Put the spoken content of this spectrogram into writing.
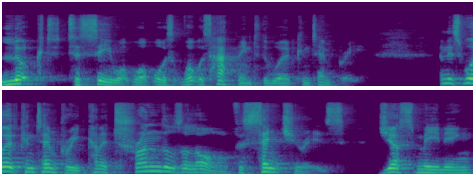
looked to see what, what, was, what was happening to the word contemporary. And this word contemporary kind of trundles along for centuries, just meaning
